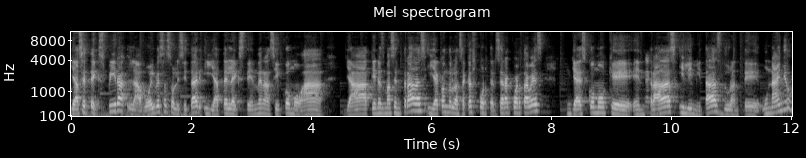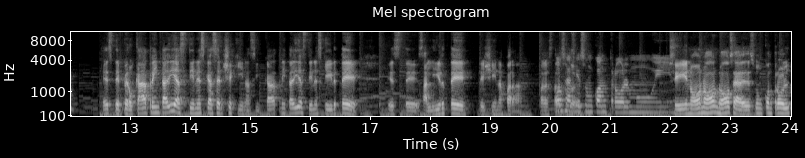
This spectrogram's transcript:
Ya se te expira, la vuelves a solicitar y ya te la extienden así como, ah, ya tienes más entradas y ya cuando las sacas por tercera, cuarta vez, ya es como que entradas ilimitadas durante un año, este, pero cada 30 días tienes que hacer check-in así, cada 30 días tienes que irte, este, salirte de China para, para estar O sea, sí eso. es un control muy... Sí, no, no, no, o sea, es un control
